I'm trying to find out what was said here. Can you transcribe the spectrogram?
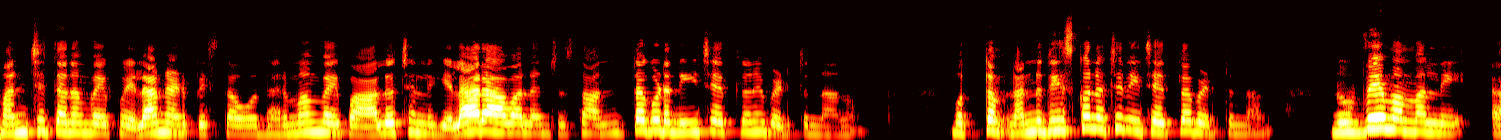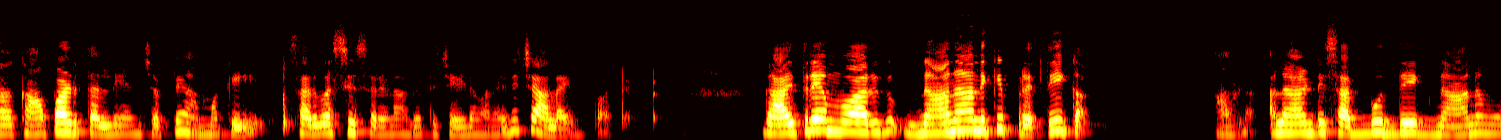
మంచితనం వైపు ఎలా నడిపిస్తావో? ధర్మం వైపు ఆలోచనలు ఎలా రావాలని చూస్తావు? అంతా కూడా నీ చేతిలోనే పెడుతున్నాను. మొత్తం నన్ను తీసుకొని వచ్చి నీ చేతిలో పెడుతున్నాను. నువ్వే మమ్మల్ని కాపాడు తల్లి అని చెప్పి అమ్మకి సర్వస్వ శరణాగతి చేయడం అనేది చాలా ఇంపార్టెంట్. గాయత్రి అమ్మవారి జ్ఞానానికి ప్రతీక ఆవిడ. అలాంటి సద్బుద్ధి జ్ఞానము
